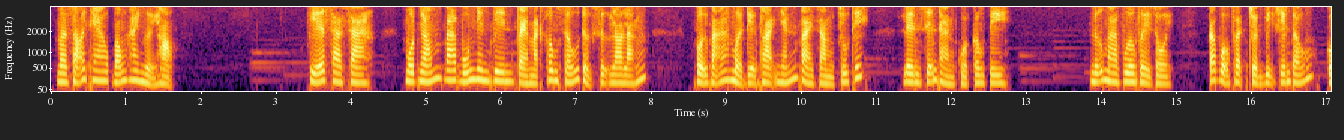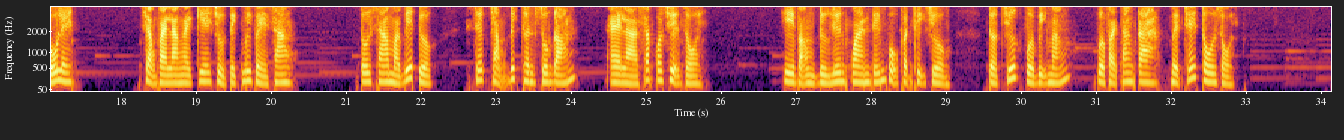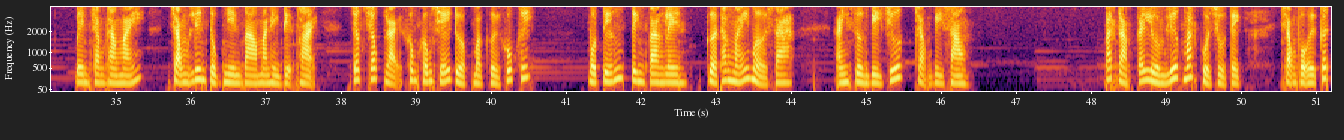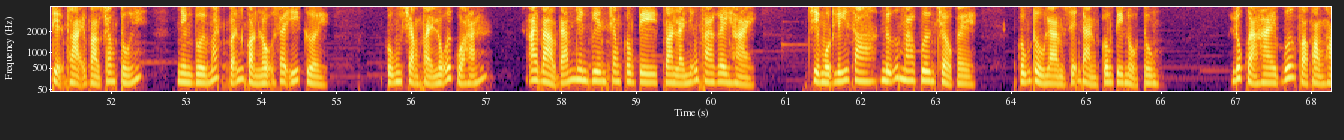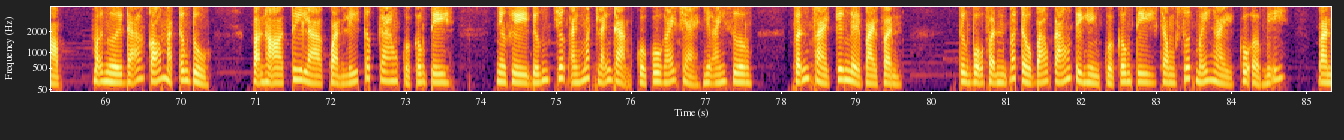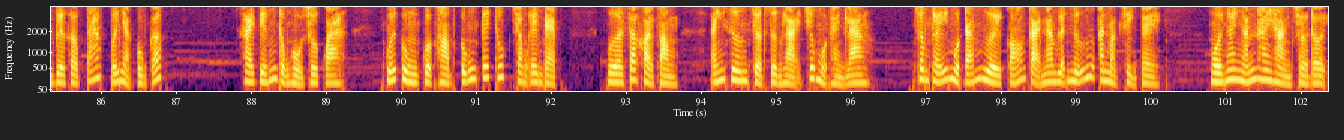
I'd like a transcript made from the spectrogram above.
mà dõi theo bóng hai người họ. Phía xa xa, một nhóm ba bốn nhân viên vẻ mặt không giấu được sự lo lắng, vội vã mở điện thoại nhắn vài dòng chú thích lên diễn đàn của công ty. Nữ ma vương về rồi, các bộ phận chuẩn bị chiến đấu, cố lên. Chẳng phải là ngày kia chủ tịch mới về sao? Tôi sao mà biết được, xếp trọng đích thân xuống đón, e là sắp có chuyện rồi. Hy vọng đừng liên quan đến bộ phận thị trường, đợt trước vừa bị mắng, vừa phải tăng ca, mệt chết tôi rồi. Bên trong thang máy, Trọng liên tục nhìn vào màn hình điện thoại, chốc chốc lại không khống chế được mà cười khúc khích. Một tiếng tinh vang lên, cửa thang máy mở ra. Anh Dương đi trước, Trọng đi sau. Bắt gặp cái lườm liếc mắt của chủ tịch, Trọng vội cất điện thoại vào trong túi, nhưng đôi mắt vẫn còn lộ ra ý cười. Cũng chẳng phải lỗi của hắn. Ai bảo đám nhân viên trong công ty toàn là những pha gây hài Chỉ một lý do nữ ma vương trở về, cũng đủ làm diễn đàn công ty nổ tung. Lúc cả hai bước vào phòng họp, mọi người đã có mặt đông đủ. Bọn họ tuy là quản lý cấp cao của công ty, nhưng khi đứng trước ánh mắt lãnh đạm của cô gái trẻ như Ánh Dương, vẫn phải kiêng nể vài phần. Từng bộ phận bắt đầu báo cáo tình hình của công ty trong suốt mấy ngày cô ở Mỹ, bàn việc hợp tác với nhà cung cấp. Hai tiếng đồng hồ trôi qua, cuối cùng cuộc họp cũng kết thúc trong êm đẹp. Vừa ra khỏi phòng, Ánh Dương chợt dừng lại trước một hành lang trông thấy một đám người có cả nam lẫn nữ ăn mặc chỉnh tề, ngồi ngay ngắn hai hàng chờ đợi,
